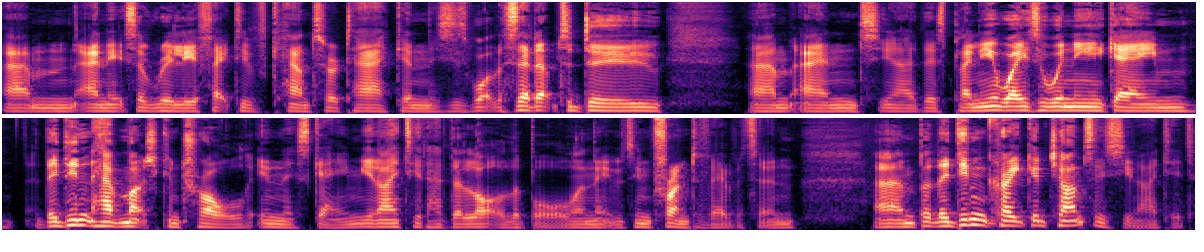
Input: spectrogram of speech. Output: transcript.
um, and it's a really effective counter attack, and this is what they're set up to do. Um, and you know, there's plenty of ways of winning a game. They didn't have much control in this game. United had a lot of the ball, and it was in front of Everton. Um, but they didn't create good chances, United.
